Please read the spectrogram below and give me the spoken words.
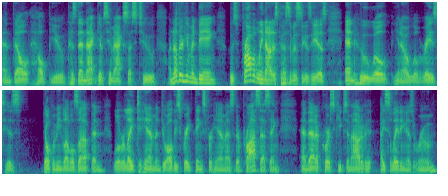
and they'll help you because then that gives him access to another human being who's probably not as pessimistic as he is and who will, you know, will raise his dopamine levels up and will relate to him and do all these great things for him as they're processing and that of course keeps him out of it, isolating his room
